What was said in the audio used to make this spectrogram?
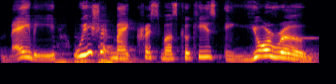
Maybe we should make Christmas cookies in your room.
